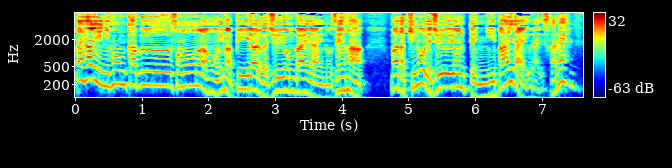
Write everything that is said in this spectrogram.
まあ、やはり日本株そのものはもう今 PR が14倍台の前半、まだ昨日で14.2倍台ぐらいですかね。うん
